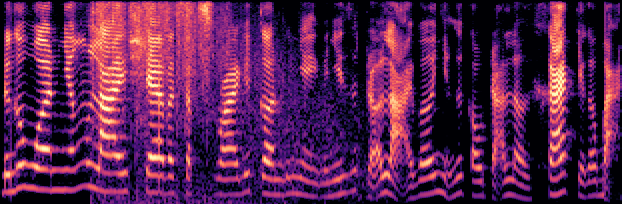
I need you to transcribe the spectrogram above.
Đừng có quên nhấn like, share và subscribe cái kênh của nhì và Nhi sẽ trở lại với những cái câu trả lời khác cho các bạn.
